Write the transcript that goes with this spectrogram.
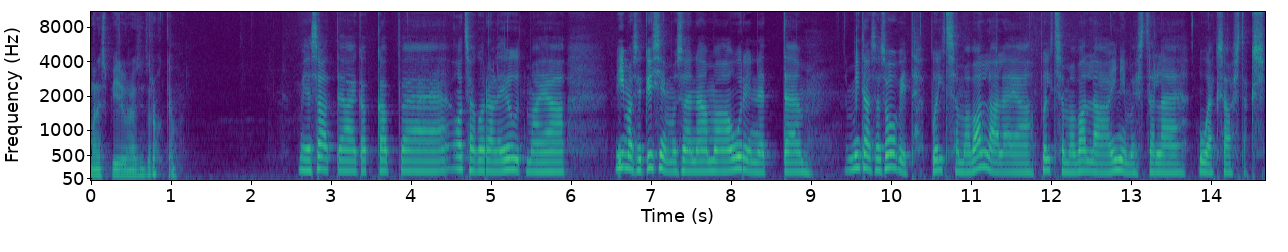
mõnes piirkonnas nüüd rohkem. Meie saateaeg hakkab otsakorrale jõudma ja viimase küsimusena ma uurin, et mida sa soovid Põltsamaa vallale ja Põltsamaa valla inimestele uueks aastaks?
